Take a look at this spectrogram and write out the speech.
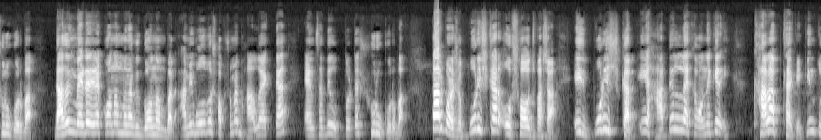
শুরু করবা। ডাজেন্ট ম্যাটার এটা ক নাম্বার নাকি গ নাম্বার আমি বলব সবসময় ভালো একটা অ্যান্সার দিয়ে উত্তরটা শুরু করবা। তারপর আসো, পরিষ্কার ও সহজ ভাষা। এই পরিষ্কার, এই হাতের লেখা অনেকের খারাপ থাকে, কিন্তু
